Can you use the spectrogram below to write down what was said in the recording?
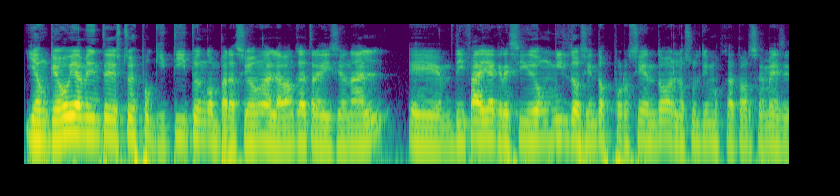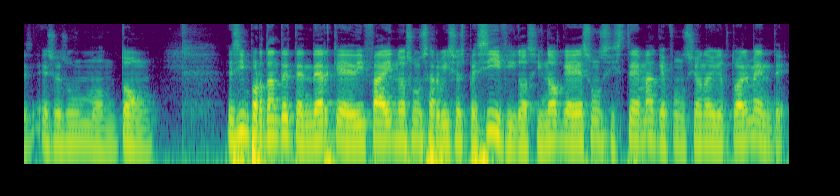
Y aunque obviamente esto es poquitito en comparación a la banca tradicional, eh, DeFi ha crecido un 1200% en los últimos 14 meses. Eso es un montón. Es importante entender que DeFi no es un servicio específico, sino que es un sistema que funciona virtualmente.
